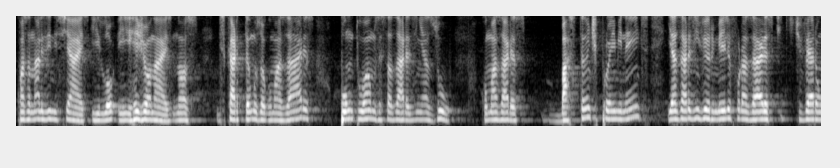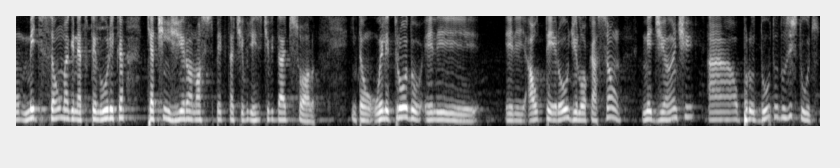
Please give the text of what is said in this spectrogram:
Com as análises iniciais e, e regionais, nós descartamos algumas áreas, pontuamos essas áreas em azul como as áreas bastante proeminentes e as áreas em vermelho foram as áreas que tiveram medição magnetotelúrica que atingiram a nossa expectativa de resistividade de solo. Então, o eletrodo ele, ele alterou de locação mediante o produto dos estudos.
